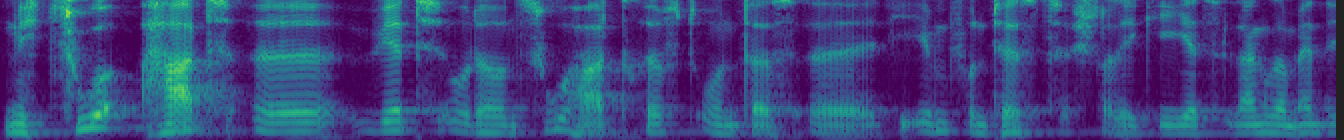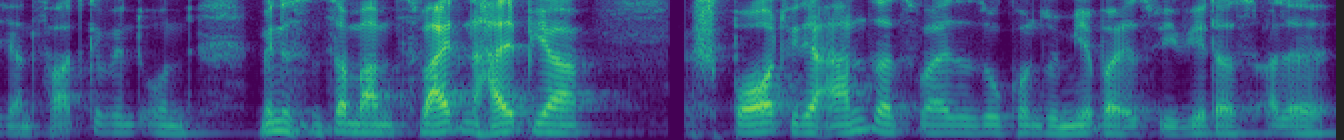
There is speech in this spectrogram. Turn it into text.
nicht zu hart äh, wird oder uns zu hart trifft und dass äh, die Impf- und Teststrategie jetzt langsam endlich an Fahrt gewinnt und mindestens einmal im zweiten Halbjahr Sport wieder ansatzweise so konsumierbar ist, wie wir das alle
